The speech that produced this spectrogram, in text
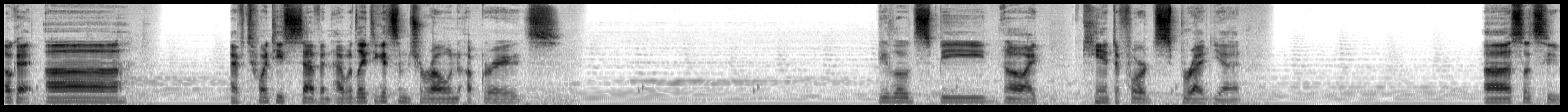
Okay, uh... I have 27. I would like to get some drone upgrades. Reload speed. Oh, I can't afford spread yet. Uh, so let's see.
